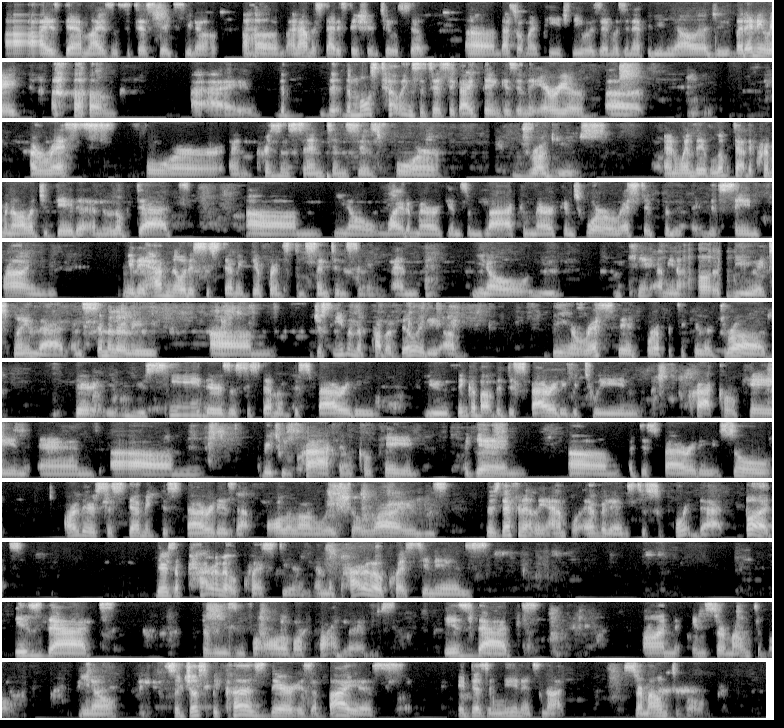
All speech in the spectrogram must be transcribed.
lies, damn lies, and statistics. You know, um, and I'm a statistician too, so um, that's what my PhD was in was in epidemiology. But anyway, um, I the, the, the most telling statistic I think is in the area of uh, arrests for and prison sentences for drug use. And when they've looked at the criminology data and looked at um, you know, white Americans and black Americans who are arrested for the, the same crime, I mean, they have noticed systemic difference in sentencing. And, you know, you, you can't, I mean, how do you explain that? And similarly, um, just even the probability of being arrested for a particular drug, there you see there's a systemic disparity. You think about the disparity between crack cocaine and um, between crack and cocaine. Again um, a disparity. So are there systemic disparities that fall along racial lines? There's definitely ample evidence to support that but there's a parallel question and the parallel question is is that the reason for all of our problems? Is that on insurmountable you know? So just because there is a bias it doesn't mean it's not surmountable.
